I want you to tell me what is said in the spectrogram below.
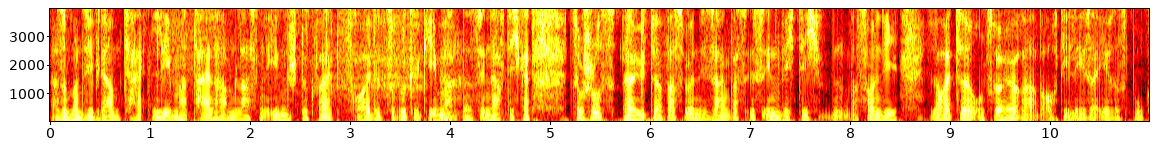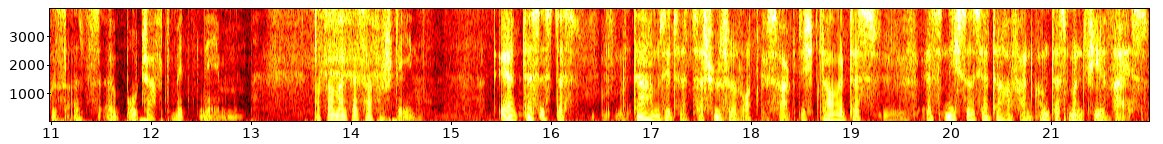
Also man sie wieder am Te Leben hat teilhaben lassen, ihnen ein Stück weit Freude zurückgegeben ja. hat, eine Sinnhaftigkeit. Zum Schluss, Herr Hüter, was würden Sie sagen, was ist Ihnen wichtig? Was sollen die Leute, unsere Hörer, aber auch die Leser Ihres Buches als äh, Botschaft mitnehmen? Was soll man besser verstehen? Ja, das ist das, da haben Sie das, das, Schlüsselwort gesagt. Ich glaube, dass es nicht so sehr darauf ankommt, dass man viel weiß.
